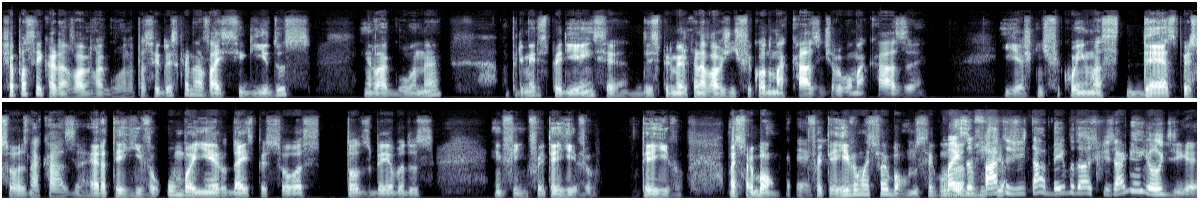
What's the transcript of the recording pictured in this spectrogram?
Já passei carnaval em Laguna. Passei dois carnavais seguidos em Laguna. A primeira experiência desse primeiro carnaval, a gente ficou numa casa, a gente alugou uma casa e acho que a gente ficou em umas 10 pessoas na casa. Era terrível. Um banheiro, 10 pessoas, todos bêbados. Enfim, foi terrível terrível. Mas foi bom. É. Foi terrível, mas foi bom. No segundo mas ano, o fato gente... de estar tá bêbado, eu acho que já ganhou o dia.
